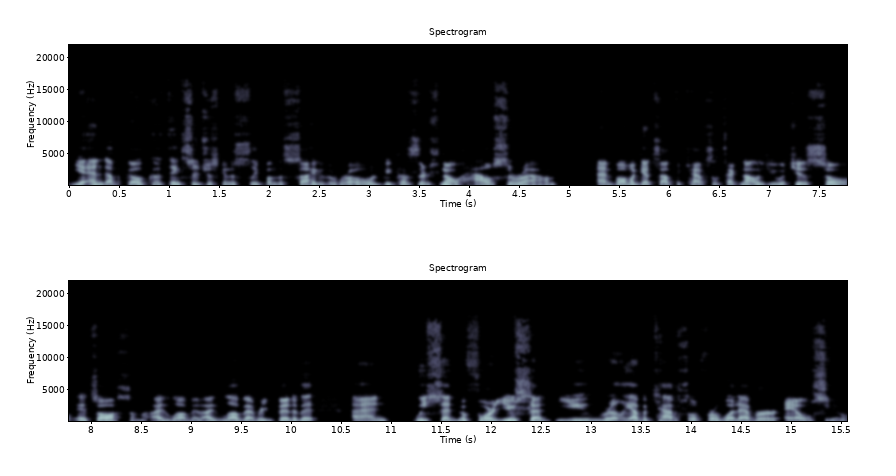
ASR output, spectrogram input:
you end up Goku thinks they're just going to sleep on the side of the road because there's no house around. And Bulma gets out the capsule technology, which is so it's awesome. I love it. I love every bit of it. And we said before, you said you really have a capsule for whatever ails you,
